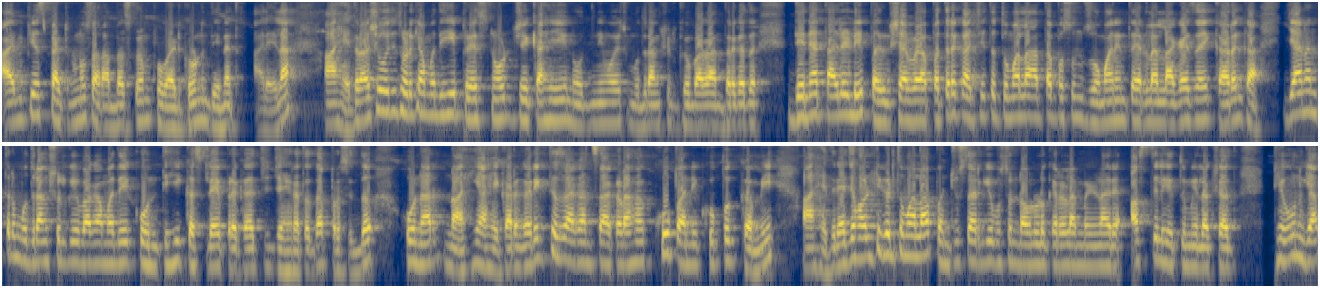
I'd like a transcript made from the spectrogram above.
आय बी पी एस पॅटर्ननुसार अभ्यासक्रम प्रोव्हाइड करून देण्यात आलेला आहे. तर अशी होती थोडक्यामध्ये ही प्रेस नोट जे काही नोंदणी व मुद्रांक शुल्क विभागाअंतर्गत देण्यात आलेली परीक्षा वेळापत्रकाची. तर तुम्हाला आतापासून जोमाने तयारीला लागायचं आहे. कारण का? यानंतर मुद्रांक शुल्क विभागामध्ये कोणतीही कसल्याही प्रकारची जाहिरात आता प्रसिद्ध होणार नाही आहे. कारण का? रिक्त जागांचा आकडा हा खूप आणि खूप कमी आहे. तर याचे हॉल तिकीट तुम्हाला पंचवीस तारखेपासून डाउनलोड करायला मिळणारे असतील हे तुम्ही लक्षात ठेवून घ्या.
